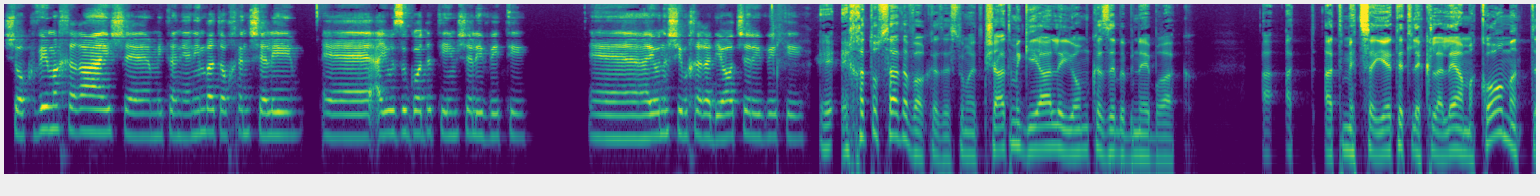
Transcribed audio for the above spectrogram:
שעוקבים אחריי, שמתעניינים בתוכן שלי, אה, היו זוגות דתיים שליוויתי. אה, היו נשים חרדיות שליוויתי. איך את עושה דבר כזה? זאת אומרת, כשאת מגיעה ליום כזה בבני ברק, את, את מצייתת לכללי המקום? את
